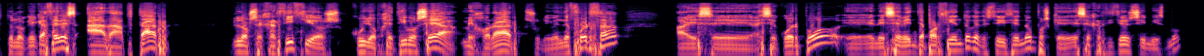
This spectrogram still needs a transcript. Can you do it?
Entonces, lo que hay que hacer es adaptar los ejercicios cuyo objetivo sea mejorar su nivel de fuerza a ese, a ese cuerpo, eh, en ese 20% que te estoy diciendo, pues que es ejercicio en sí mismo.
